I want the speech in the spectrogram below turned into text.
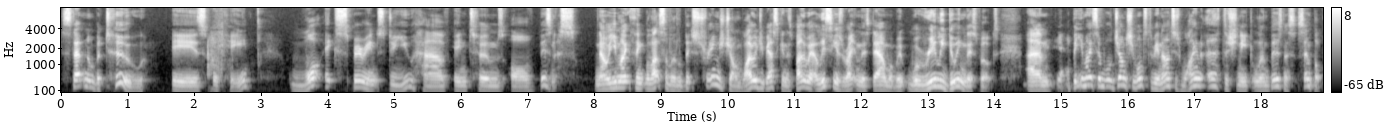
Step number two is okay, what experience do you have in terms of business? Now, you might think, well, that's a little bit strange, John. Why would you be asking this? By the way, Alicia is writing this down. We're, we're really doing this, folks. Um, yeah. But you might say, well, John, she wants to be an artist. Why on earth does she need to learn business? Simple.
